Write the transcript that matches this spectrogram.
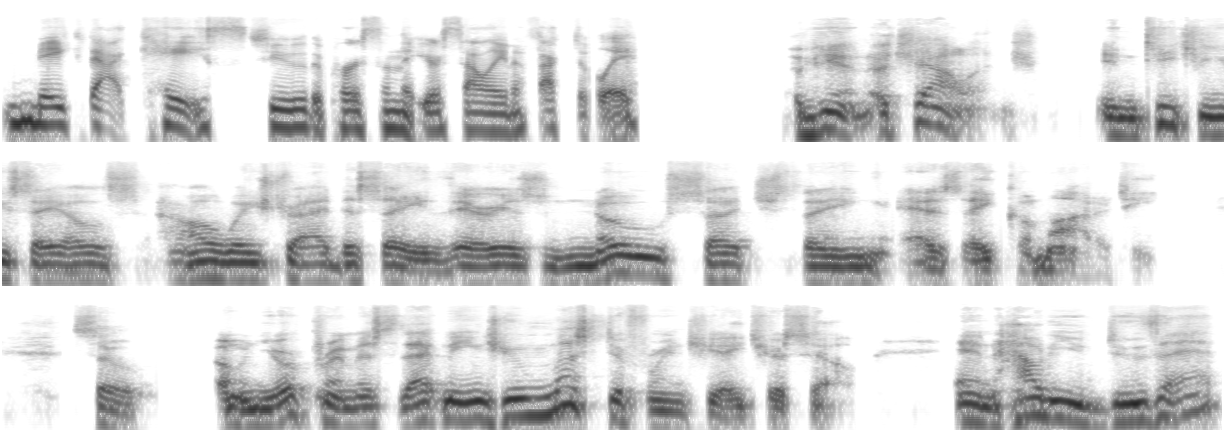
make that case to the person that you're selling effectively Again, a challenge. In teaching sales, oh, I always tried to say there is no such thing as a commodity. So, on your premise, that means you must differentiate yourself. And how do you do that?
